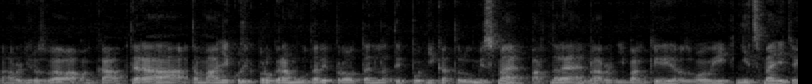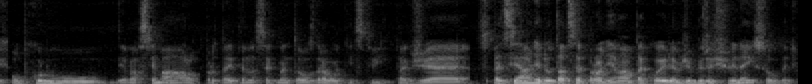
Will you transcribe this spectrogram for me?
Národní rozvojová banka, která tam má několik programů tady pro tenhle typ podnikatelů. My jsme partnerem Národní banky rozvojový, nicméně těch obchodů je vlastně málo pro tady tenhle segment toho zdravotnictví. Takže speciálně dotace pro ně mám takový dojem, že by řešili nejsou. Teď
